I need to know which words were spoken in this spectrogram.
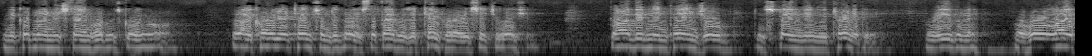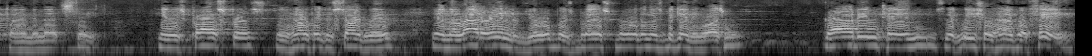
when he couldn't understand what was going on. But I call your attention to this, that that was a temporary situation. God didn't intend Job to spend in eternity or even a whole lifetime in that state. He was prosperous and healthy to start with, and the latter end of Job was blessed more than his beginning, wasn't it? God intends that we shall have a faith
